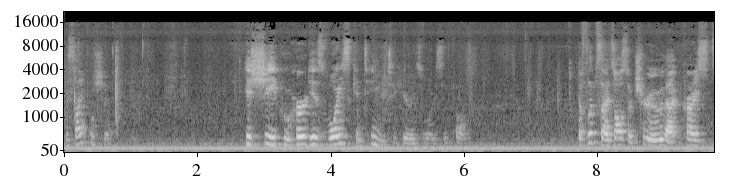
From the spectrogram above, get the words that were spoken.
discipleship. His sheep who heard his voice continue to hear his voice and follow. The flip side is also true that Christ's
